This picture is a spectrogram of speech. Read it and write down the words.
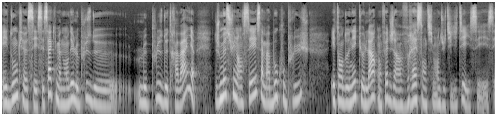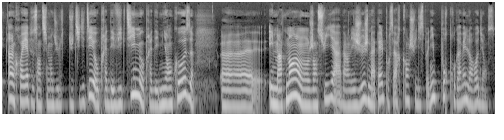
et donc c'est ça qui m'a demandé le plus, de, le plus de travail. Je me suis lancée, ça m'a beaucoup plu étant donné que là, en fait, j'ai un vrai sentiment d'utilité. C'est incroyable ce sentiment d'utilité auprès des victimes, auprès des mis en cause. Euh, et maintenant, j'en suis à. Ben, les juges m'appellent pour savoir quand je suis disponible pour programmer leur audience.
